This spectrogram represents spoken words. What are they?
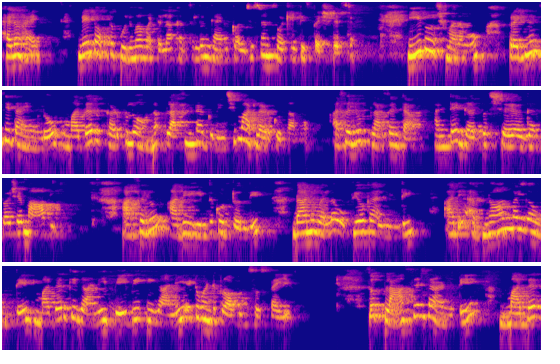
హలో హాయ్ నేను doctor Purnima Mattala consultant gynaecologist and fertility specialist ఈరోజు మనము ప్రెగ్నెన్సీ టైంలో మదర్ కడుపులో ఉన్న ప్లాసెంటా గురించి మాట్లాడుకుందాము. అసలు ప్లాసెంటా అంటే గర్భాశయ గర్భాశయం ఆవి అసలు అది ఎందుకు ఉంటుంది? దానివల్ల ఉపయోగాలు ఏంటి? అది అబ్నార్మల్గా ఉంటే మదర్కి కానీ బేబీకి కానీ ఎటువంటి ప్రాబ్లమ్స్ వస్తాయి? సో ప్లాసెంటా అంటే మదర్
